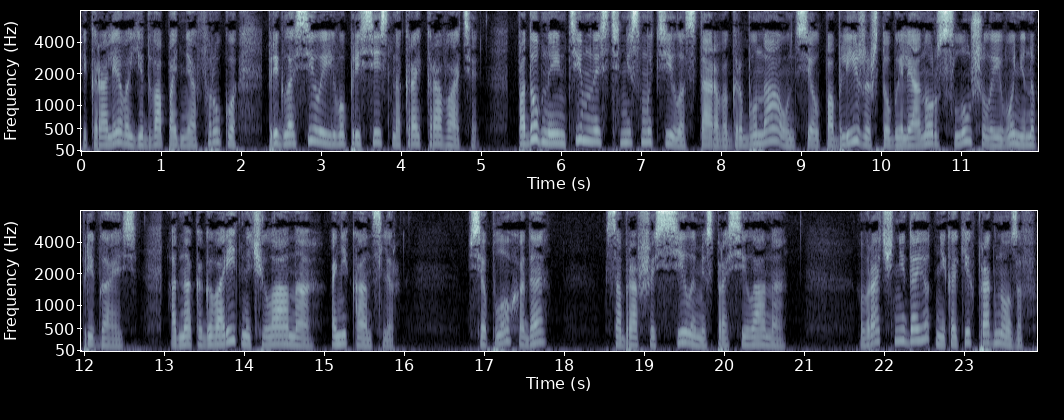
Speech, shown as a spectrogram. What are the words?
и королева, едва подняв руку, пригласила его присесть на край кровати. Подобная интимность не смутила старого горбуна, он сел поближе, чтобы Элеонор слушала его, не напрягаясь. Однако говорить начала она, а не канцлер. «Все плохо, да?» Собравшись силами, спросила она. «Врач не дает никаких прогнозов»,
